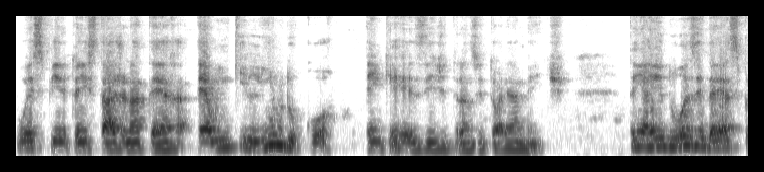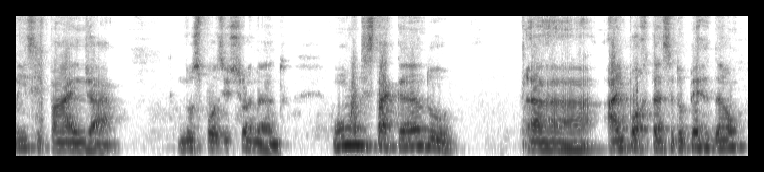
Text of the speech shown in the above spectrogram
O espírito em estágio na Terra é o inquilino do corpo em que reside transitoriamente. Tem aí duas ideias principais já nos posicionando. Uma destacando a, a importância do perdão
